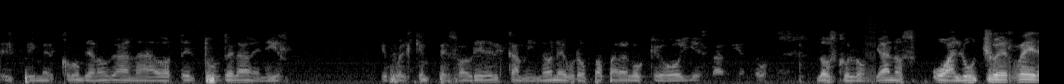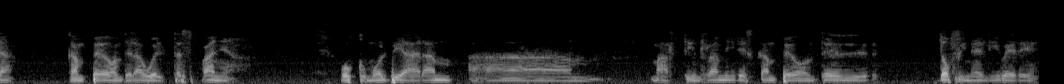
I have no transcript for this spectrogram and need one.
el primer colombiano ganador del Tour del Avenir que fue el que empezó a abrir el camino en Europa para lo que hoy están viendo los colombianos, o a Lucho Herrera, campeón de la Vuelta a España, o cómo olvidar a, a Martín Ramírez, campeón del Dauphiné Liberé.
